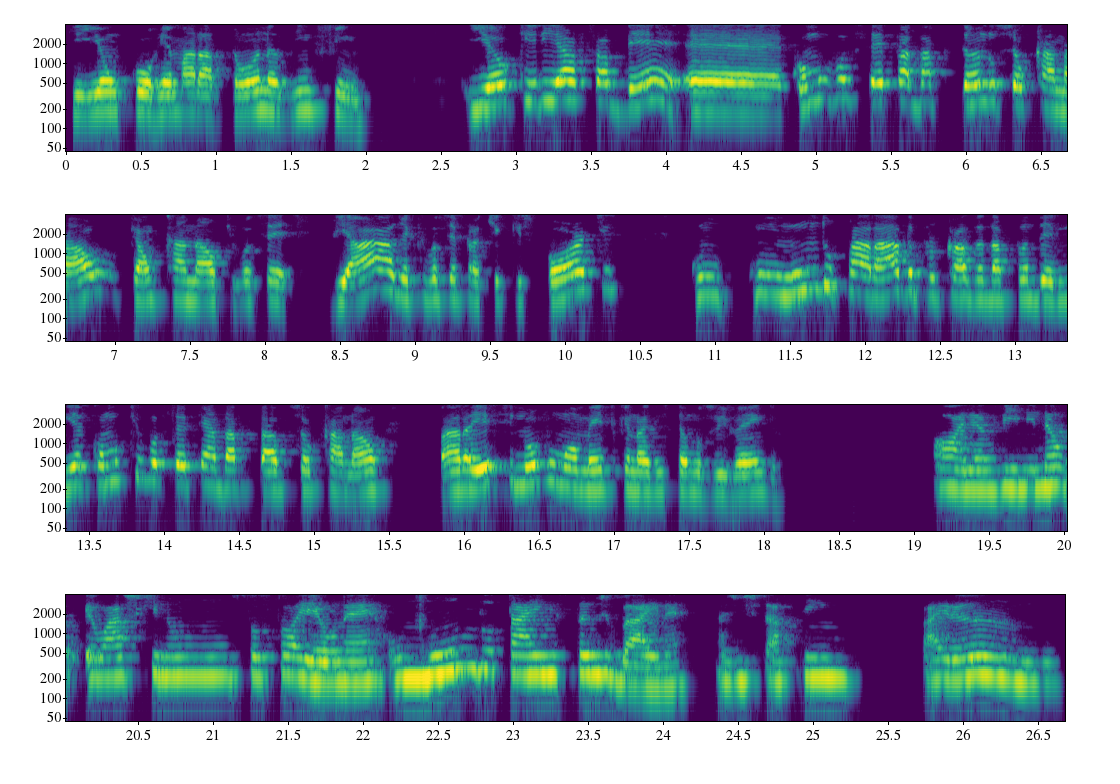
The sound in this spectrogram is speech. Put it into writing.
que iam correr maratonas, enfim. E eu queria saber é, como você está adaptando o seu canal, que é um canal que você viaja, que você pratica esportes, com, com o mundo parado por causa da pandemia, como que você tem adaptado o seu canal para esse novo momento que nós estamos vivendo? Olha, Vini, não, eu acho que não sou só eu, né? O mundo está em stand-by, né? A gente está assim, pairando,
